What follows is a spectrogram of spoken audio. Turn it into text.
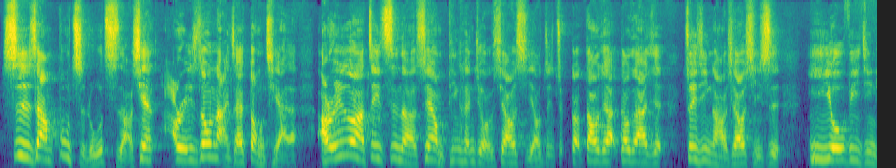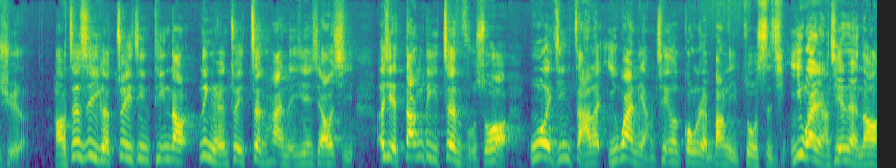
事实上不止如此啊，现在 Arizona 也在动起来了。Arizona 这次呢，虽然我们听很久的消息哦，这告告家告诉大家最近的好消息是 EUV 进去了。好，这是一个最近听到令人最震撼的一些消息，而且当地政府说，我已经砸了一万两千个工人帮你做事情，一万两千人哦，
